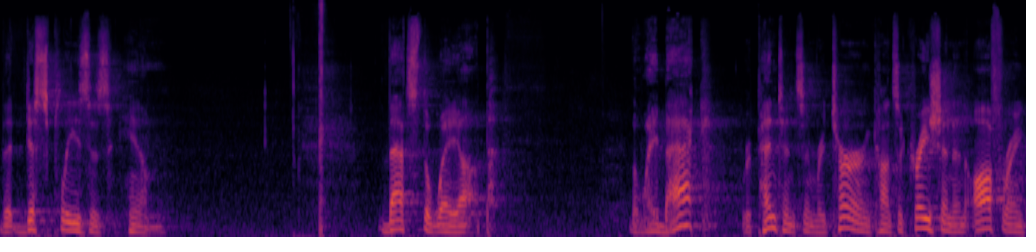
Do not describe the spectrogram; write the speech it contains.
that displeases Him. That's the way up. The way back, repentance and return, consecration and offering,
